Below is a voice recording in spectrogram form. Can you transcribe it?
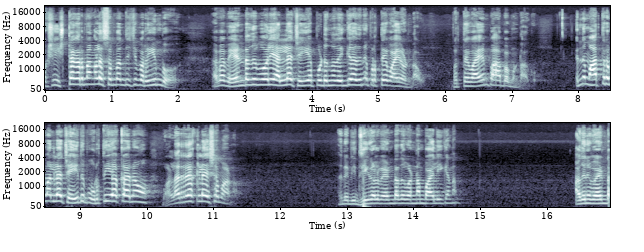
പക്ഷേ ഇഷ്ടകർമ്മങ്ങളെ സംബന്ധിച്ച് പറയുമ്പോൾ അപ്പോൾ വേണ്ടതുപോലെ അല്ല ചെയ്യപ്പെടുന്നതെങ്കിൽ അതിന് പ്രത്യവായം ഉണ്ടാവും. പ്രത്യവായം പാപമുണ്ടാകും എന്ന് മാത്രമല്ല ചെയ്ത് പൂർത്തിയാക്കാനോ വളരെ ക്ലേശമാണ്. അതിന്റെ വിധികൾ വേണ്ടത് വണ്ണം പാലിക്കണം. അതിന് വേണ്ട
